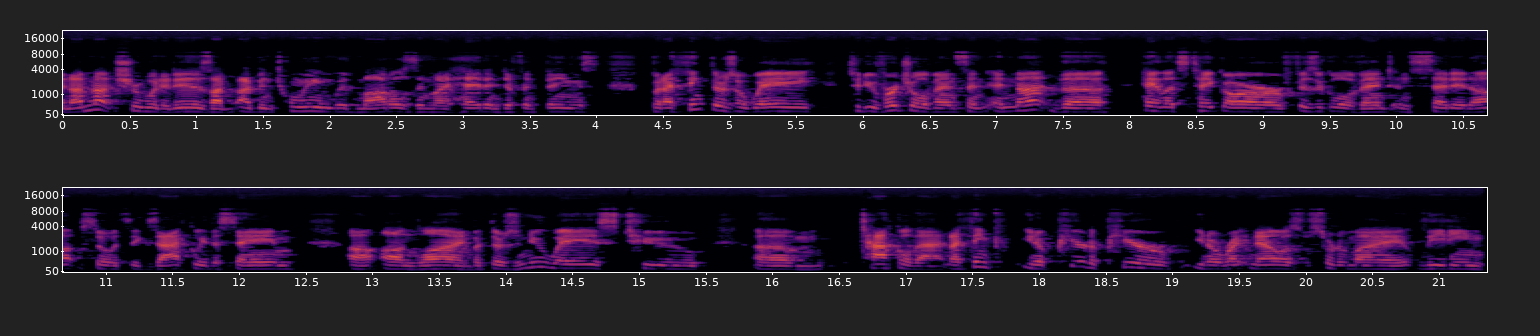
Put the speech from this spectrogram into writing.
and i'm not sure what it is I've, I've been toying with models in my head and different things but i think there's a way to do virtual events and, and not the hey let's take our physical event and set it up so it's exactly the same online but there's new ways to um, tackle that. And I think, you know, peer to peer, you know, right now is sort of my leading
